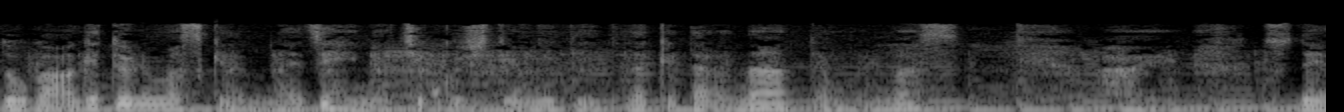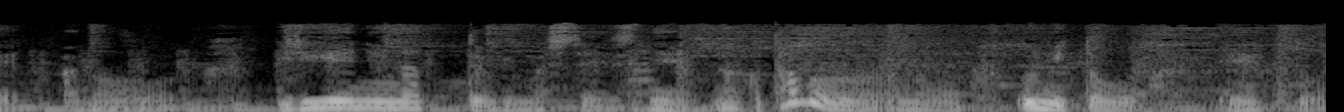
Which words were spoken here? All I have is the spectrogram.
動画上げておりますけれどもね、ぜひね、チェックしてみていただけたらなって思います。はい。それで、あの、入り江になっておりましてですね、なんか多分、あの、海と、えっ、ー、と、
